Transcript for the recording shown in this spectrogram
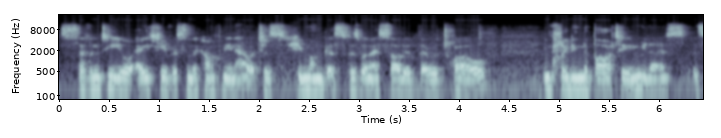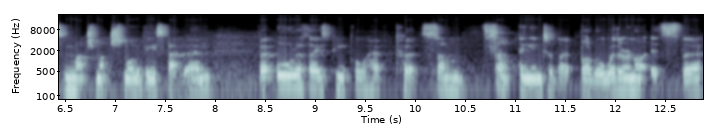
70 or 80 of us in the company now, which is humongous because when I started, there were 12, including the bar team. You know, it's, it's a much, much smaller beast back then. But all of those people have put some something into that bottle, whether or not it's the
